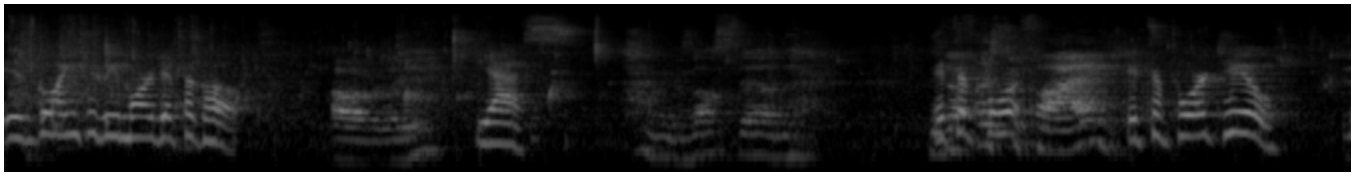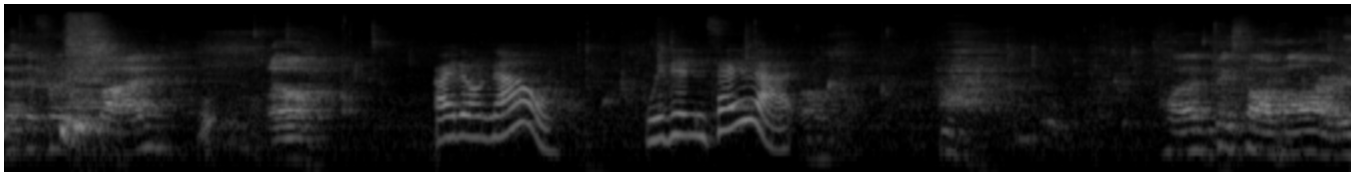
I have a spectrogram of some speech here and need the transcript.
is going to be more difficult. Oh, really? Yes. I'm exhausted. Is It's that a first four- to five? It's a 4 2. Is that the first to five? Oh. I don't know. We didn't say that. Oh, Olympics are hard.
